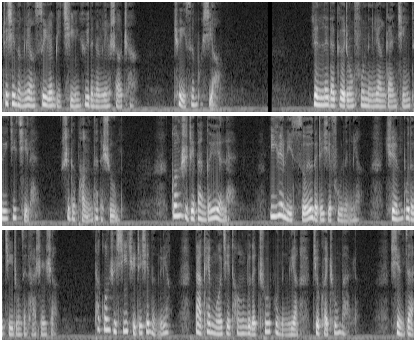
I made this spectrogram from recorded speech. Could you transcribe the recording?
这些能量虽然比情欲的能量稍差，却也算不小。人类的各种负能量感情堆积起来。是个庞大的数目，光是这半个月来，医院里所有的这些负能量，全部都集中在他身上。他光是吸取这些能量，打开魔界通路的初步能量就快充满了。现在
